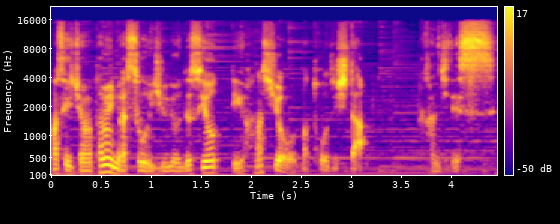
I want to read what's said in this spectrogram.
まあ、成長のためにはすごい重要ですよっていう話を、まあ、当時した感じです。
